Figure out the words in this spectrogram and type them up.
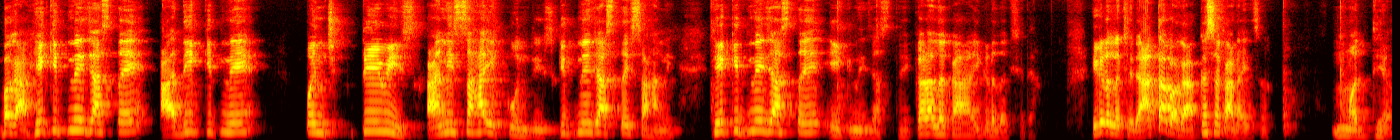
बघा हे कितने जास्त आहे? आधी कितने? पंच तेवीस आणि सहा एकोणतीस. कितने जास्त आहे? सहाने हे कितने जास्त आहे? एकने जास्त आहे. कळालं का? इकडे लक्ष द्या. इकडे लक्ष द्या. आता बघा कसं काढायचं? मध्य.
